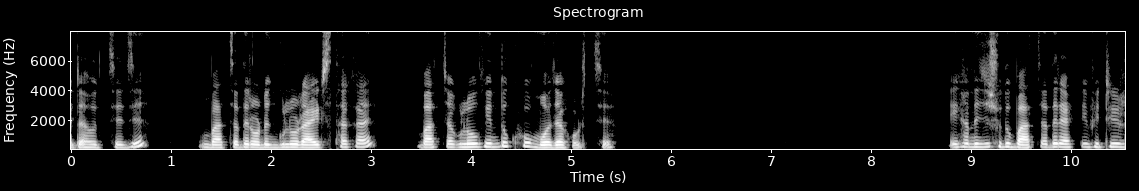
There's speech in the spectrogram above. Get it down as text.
এটা হচ্ছে যে বাচ্চাদের অনেকগুলো রাইডস থাকায় বাচ্চাগুলোও কিন্তু খুব মজা করছে। এখানে যে শুধু বাচ্চাদের অ্যাক্টিভিটির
